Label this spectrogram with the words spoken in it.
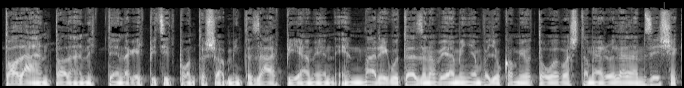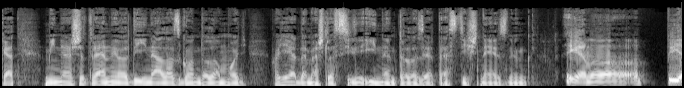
talán, talán egy, tényleg egy picit pontosabb, mint az RPM. Én, én már régóta ezen a véleményen vagyok, amióta olvastam erről elemzés, kérdéseket. Minden esetre ennél a díjnál azt gondolom, hogy, hogy érdemes lesz innentől azért ezt is néznünk. Igen, a PI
